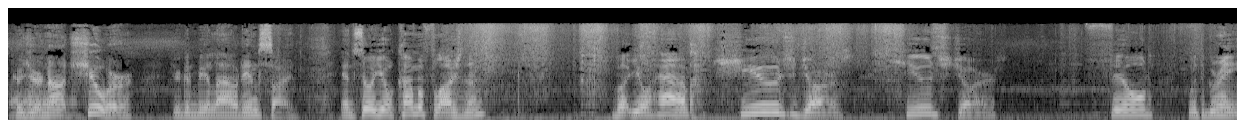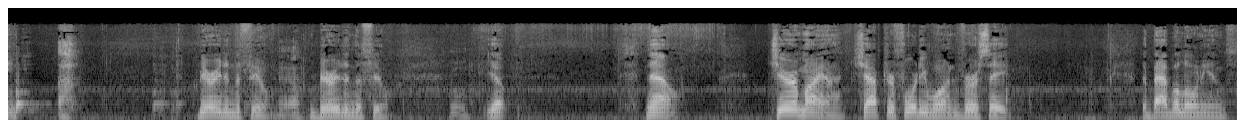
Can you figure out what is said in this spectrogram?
because you're not ah. sure you're going to be allowed inside. And so you'll camouflage them, but you'll have huge jars, huge jars filled with grain buried in the field. Yeah. Buried in the field. Oh. Yep. Now, Jeremiah chapter 41, verse 8. The Babylonians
